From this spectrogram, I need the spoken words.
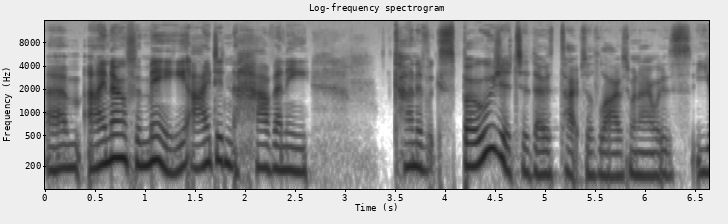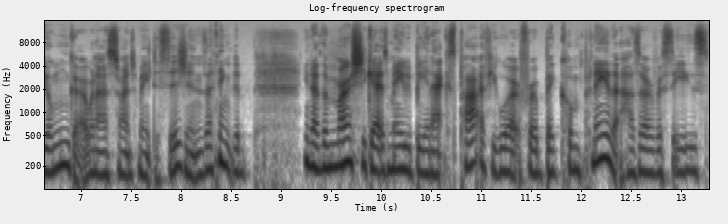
Um, I know for me, I didn't have any kind of exposure to those types of lives when I was younger, when I was trying to make decisions. I think the, you know, the most you get is maybe be an expat if you work for a big company that has overseas,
